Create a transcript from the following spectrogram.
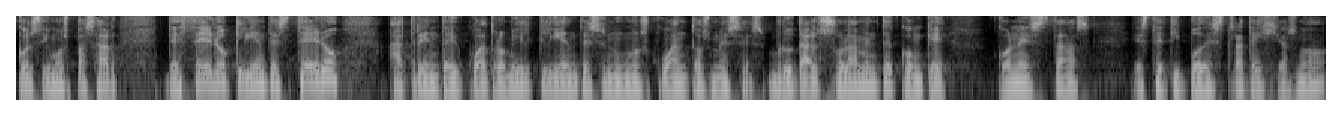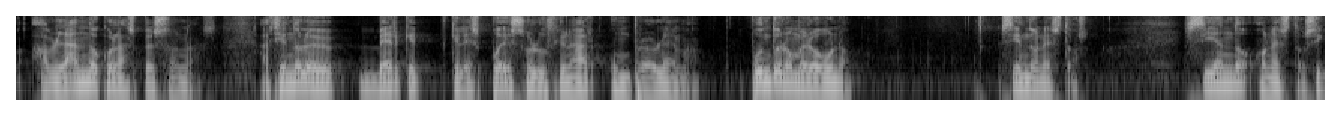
conseguimos pasar de cero clientes, cero, a 34.000 clientes en unos cuantos meses. Brutal, solamente con qué? Con estas, este tipo de estrategias, ¿no? Hablando con las personas, haciéndole ver que, les puede solucionar un problema. Punto número uno, siendo honestos. Siendo honestos. Si,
